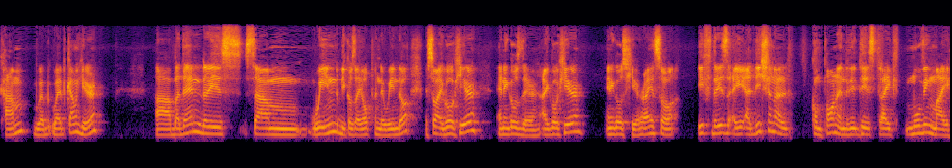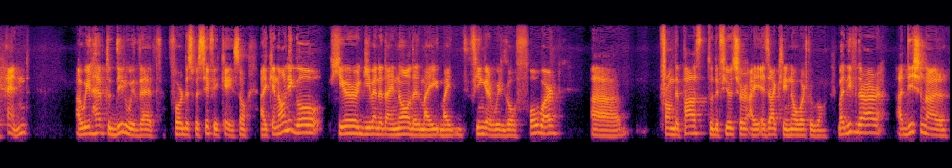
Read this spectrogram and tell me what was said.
cam web, webcam here. Uh, but then there is some wind because i open the window. So i go here and it goes there. I go here and it goes here right so if there is a additional component that is like moving my hand I will have to deal with that for the specific case. So I can only go here, given that I know that my, my finger will go forward uh, from the past to the future. I exactly know where to go. But if there are additional,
